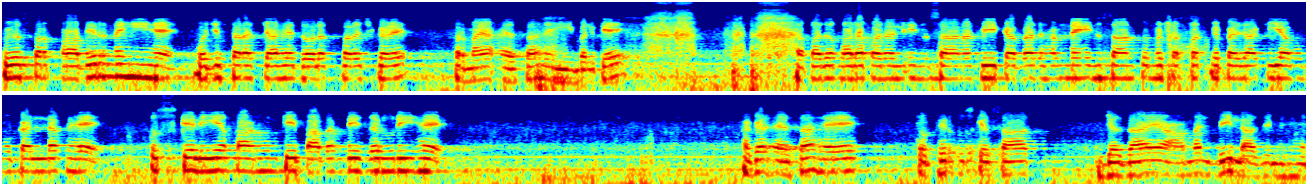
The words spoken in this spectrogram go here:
کوئی اس پر قادر نہیں ہے۔ وہ جس طرح چاہے دولت خرچ کرے، فرمایا ایسا نہیں، بلکہ ہم نے انسان کو مشقت میں پیدا کیا، وہ مکلف ہے۔ اس کے لیے قانون کی پابندی ضروری ہے۔ اگر ایسا ہے تو پھر اس کے ساتھ جزائے عمل بھی لازم ہے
